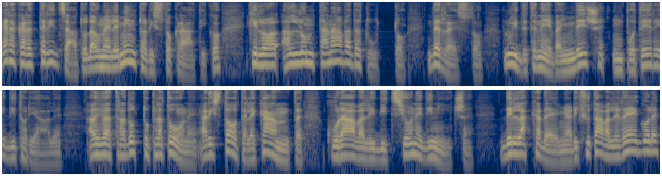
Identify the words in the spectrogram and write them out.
era caratterizzato da un elemento aristocratico che lo allontanava da tutto. Del resto, lui deteneva invece un potere editoriale. Aveva tradotto Platone, Aristotele, Kant, curava l'edizione di Nietzsche dell'Accademia, rifiutava le regole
